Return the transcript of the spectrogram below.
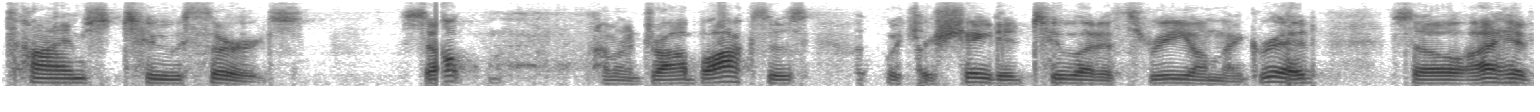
times 2 thirds. So I'm going to draw boxes which are shaded 2 out of 3 on my grid. So I have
